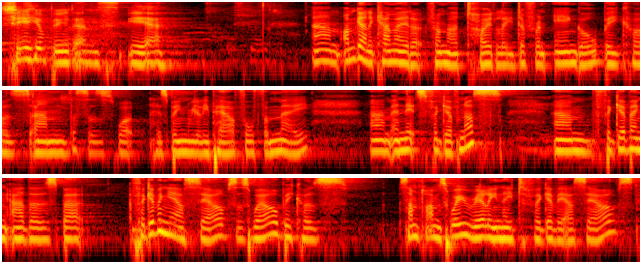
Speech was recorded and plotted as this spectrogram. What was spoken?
Share your burdens. Yeah. Um, I'm going to come at it from a totally different angle because um, this is what has been really powerful for me um, and that's forgiveness, um, forgiving others, but forgiving ourselves as well, because sometimes we really need to forgive ourselves.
